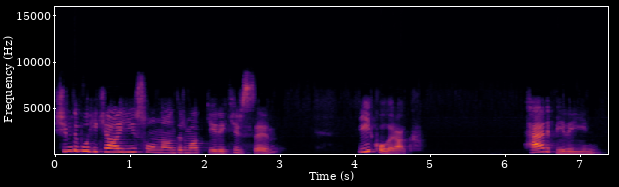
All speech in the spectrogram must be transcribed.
Şimdi bu hikayeyi sonlandırmak gerekirse ilk olarak her bireyin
